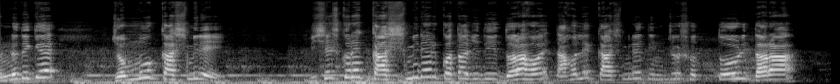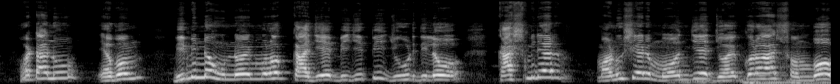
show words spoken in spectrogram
অন্যদিকে জম্মু কাশ্মীরে, বিশেষ করে কাশ্মীরের কথা যদি ধরা হয়, তাহলে কাশ্মীরে তিনশো সত্তর দ্বারা হটানো এবং বিভিন্ন উন্নয়নমূলক কাজে বিজেপি জোর দিলেও কাশ্মীরের মানুষের মন যে জয় করা সম্ভব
